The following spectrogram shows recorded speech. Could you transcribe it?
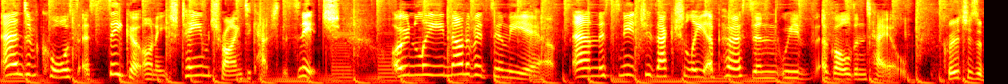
And of course, a seeker on each team trying to catch the snitch. Only none of it's in the air, and the snitch is actually a person with a golden tail. Quidditch is a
